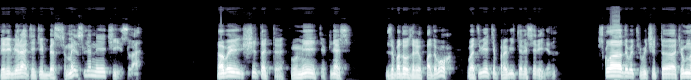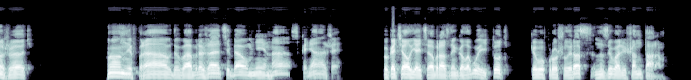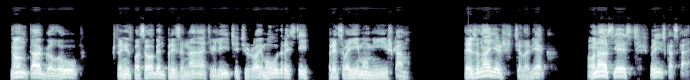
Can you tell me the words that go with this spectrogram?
перебирать эти бессмысленные числа? — А вы считать-то умеете, князь? — заподозрил подвох в ответе правителя Середин. — Складывать, вычитать, умножать. — Он и вправду воображает себя умнее нас, княже. Покачал яйцеобразной головой тот, кого в прошлый раз называли Шантаром. Он так глуп, что не способен признать величие чужой мудрости пред своим умишком. Ты знаешь, человек, у нас есть присказка.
